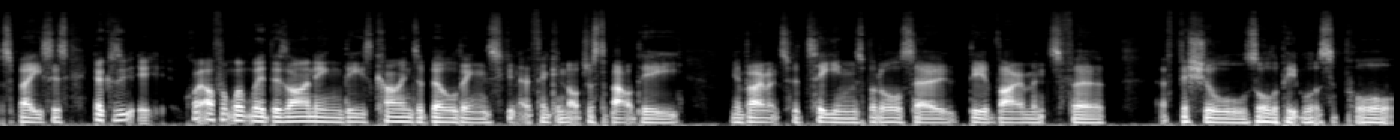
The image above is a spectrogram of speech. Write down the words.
spaces, because you know, quite often when we're designing these kinds of buildings, you know, thinking not just about the, environments for teams, but also the environments for officials, all the people that support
